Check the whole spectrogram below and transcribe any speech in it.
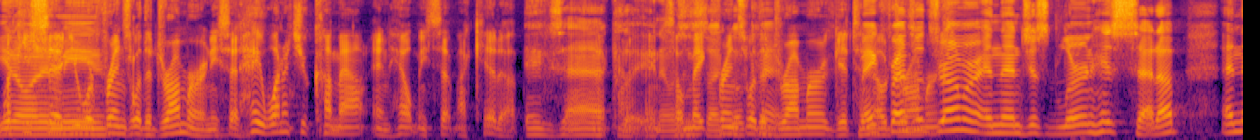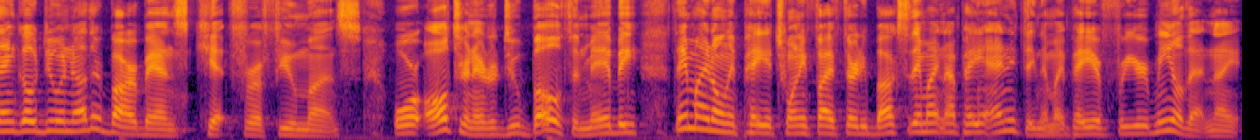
You like know you what said, I mean? you were friends with a drummer, and he said, "Hey, why don't you come out and help me set my kit up?" Exactly. thing. And So make like, friends with a drummer, get to make know friends drummers. with drummer, and then just learn his setup, and then go do another bar band's kit for a few months, or alternate, or do both. And maybe they might only pay you 25, 30 bucks. They might not pay you anything. They might pay you for your meal that night.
